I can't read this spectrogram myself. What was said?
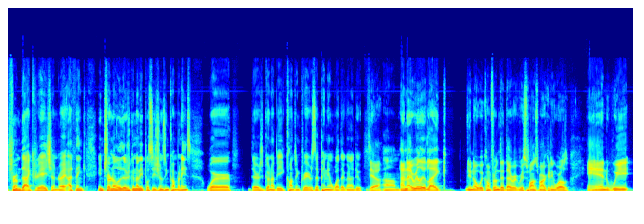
from that creation, right? I think internally there's gonna be positions in companies where there's gonna be content creators depending on what they're gonna do. Yeah. Um, and I really like, you know, we come from the direct response marketing world and we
